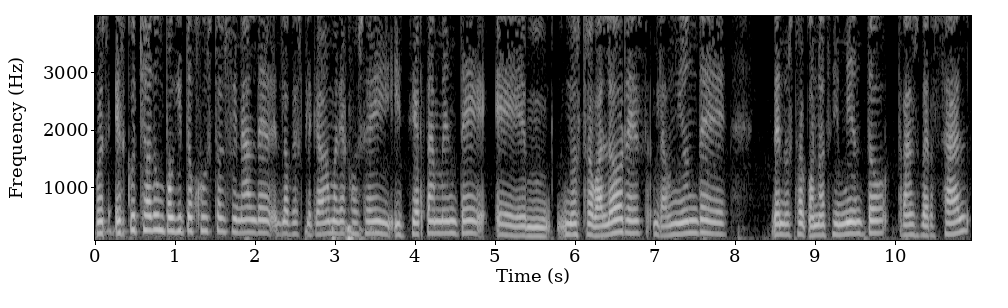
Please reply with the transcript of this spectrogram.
Pues he escuchado un poquito justo el final de lo que explicaba María José y, ciertamente em, nuestro valor es la unión de, nuestro conocimiento transversal,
